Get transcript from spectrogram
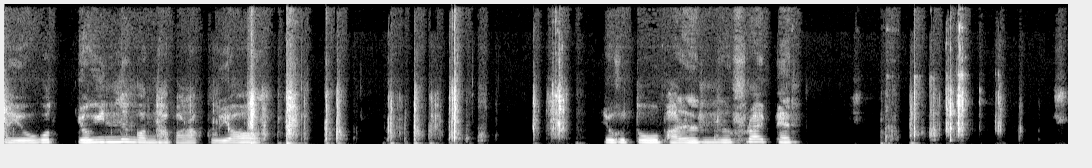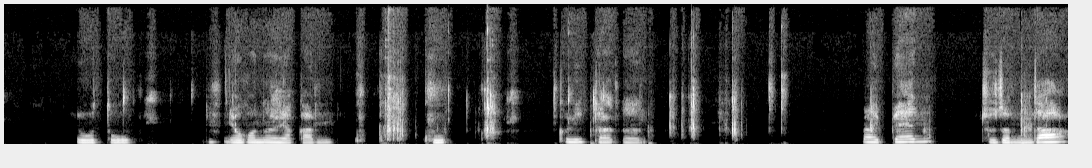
네, 요것 여기 있는 건다 받았고요. 요것도 받은 후라이팬. 요것도 요거는 약간 국, 국. 그리다는 프라이팬, 주전자,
